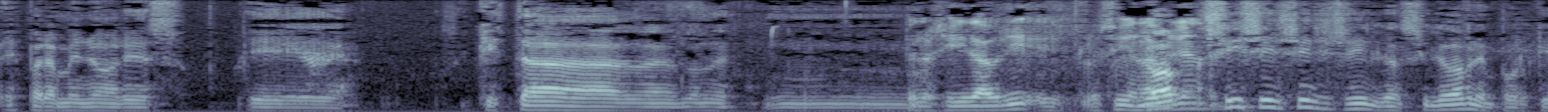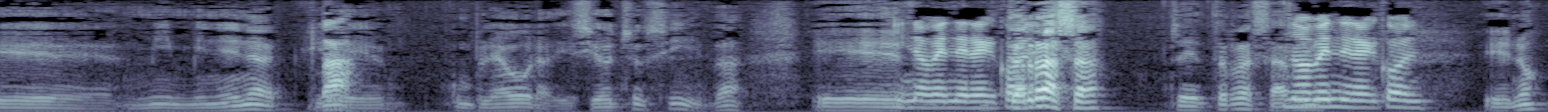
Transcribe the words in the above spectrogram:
es para menores. Eh, que está donde mm, pero sigue abri lo siguen abriendo sí sí sí sí, lo, sí lo abren porque mi, mi nena que cumple ahora 18 sí va. Eh, y no venden alcohol terraza terraza no venden alcohol eh, no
